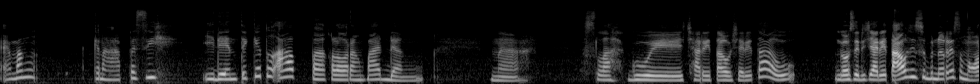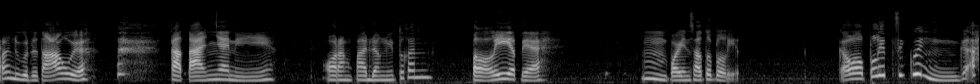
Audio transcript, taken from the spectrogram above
Emang kenapa sih? Identiknya tuh apa kalau orang Padang? Nah, setelah gue cari tahu cari tahu, nggak usah dicari tahu sih sebenarnya semua orang juga udah tahu ya. Katanya nih, orang Padang itu kan pelit ya. Hmm, poin satu pelit. Kalau pelit sih gue enggak.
